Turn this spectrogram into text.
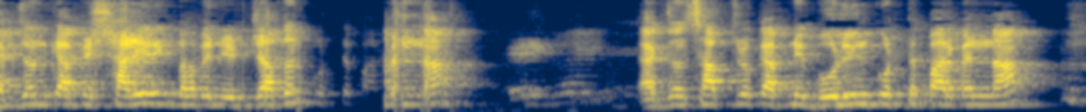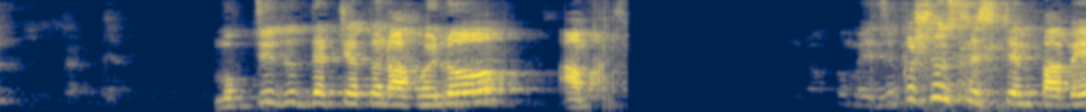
একজনকে আপনি শারীরিকভাবে নির্যাতন করতে পারবেন না, একজন ছাত্রকে আপনি বোলিং করতে পারবেন না। মুক্তিযুদ্ধের চেতনা হলো আমার এরকম এডুকেশন সিস্টেম পাবে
